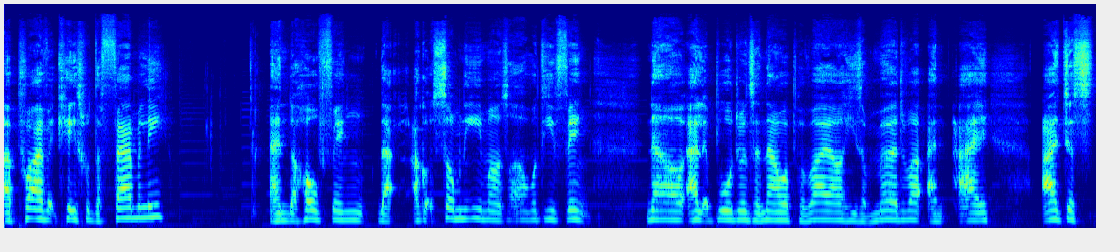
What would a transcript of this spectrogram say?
a private case with the family. And the whole thing that I got so many emails. Oh, what do you think? Now Alec Baldwin's a now a pariah. He's a murderer, and I, I just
